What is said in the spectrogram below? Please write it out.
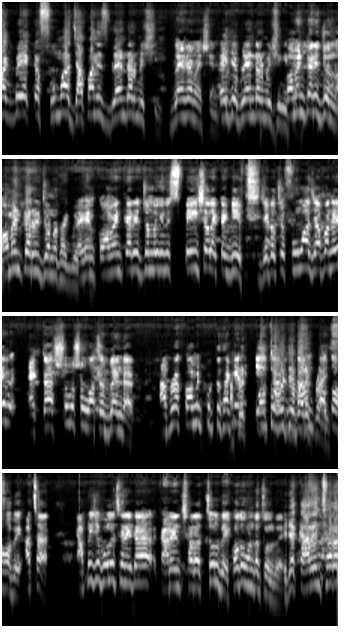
থাকবে একটা ফুমা Japanese blender machine blender machine এই যে ব্লেন্ডার মেশিন কমেন্টকারীর জন্য। কমেন্টকারীর জন্য থাকবে দেখেন কমেন্টকারীর জন্য কিন্তু স্পেশাল একটা গিফট যেটা হচ্ছে ফুমা জাপানের একটা ষোলোশো ওয়াটের ব্লেন্ডার আপনারা কমেন্ট করতে থাকেন কত হতে পারে? কত হবে? আচ্ছা আপনি যে বলেছেন এটা কারেন্ট ছাড়া চলবে কত ঘণ্টা চলবে? এটা কারেন্ট ছাড়া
